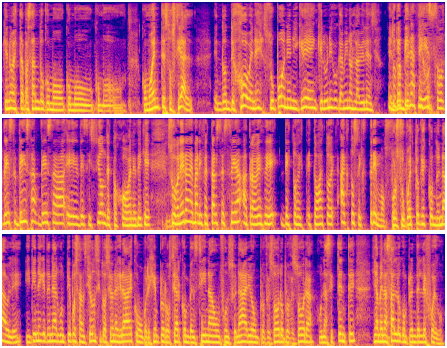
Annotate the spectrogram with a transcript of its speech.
¿Qué nos está pasando como, como, como, como ente social? En donde jóvenes suponen y creen que el único camino es la violencia. ¿Tú qué opinas de eso, de, esa, de esa eh, decisión de estos jóvenes, de que su manera de manifestarse sea a través de, estos, estos actos, extremos? Por supuesto que es condenable y tiene que tener algún tipo de sanción, situaciones graves como por ejemplo rociar con benzina a un funcionario, a un profesor o profesora, un asistente y amenazarlo con prenderle fuego.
